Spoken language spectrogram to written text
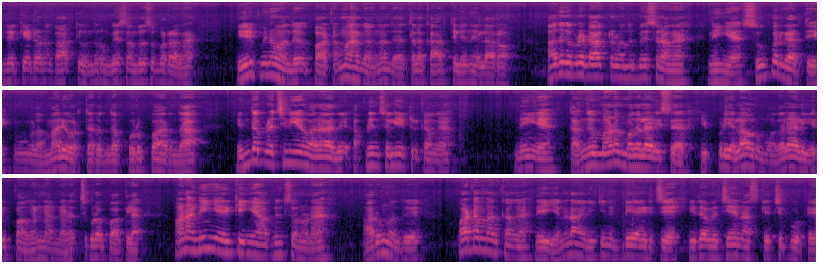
இதை கேட்டோன்னே கார்த்தி வந்து ரொம்ப சந்தோஷப்படுறாங்க. இருப்பினும் வந்து பாட்டமாக இருக்காங்க அந்த இடத்துல கார்த்திலேருந்து எல்லாரும். அதுக்கப்புறம் டாக்டர் வந்து பேசுகிறாங்க நீங்கள் சூப்பர் கார்த்தி உங்களை மாதிரி ஒருத்தர் இருந்தால் பொறுப்பாக இருந்தால் எந்த பிரச்சனையும் வராது அப்படின்னு சொல்லிட்டு இருக்காங்க. நீங்கள் தங்கமான முதலாளி சார் இப்படியெல்லாம் ஒரு முதலாளி இருப்பாங்கன்னு நான் நினச்சி கூட பார்க்கல. ஆனால் நீங்கள் இருக்கீங்க அப்படின்னு சொன்னோன்னே அருண் வந்து பாட்டமாக இருக்காங்க. டேய் என்னடா இன்னைக்கு இப்படி ஆயிடுச்சு? இதை வச்சே நான் ஸ்கெட்சு போட்டு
